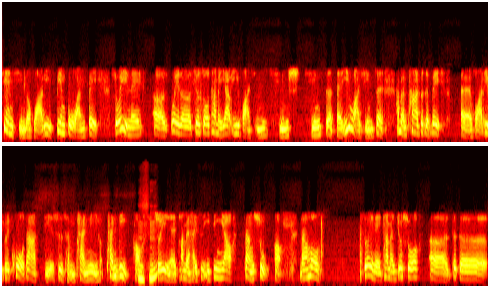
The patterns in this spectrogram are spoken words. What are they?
现行的法律并不完备，所以呢，呃，为了就说他们要依法行行行政，呃，依法行政，他们怕这个被呃法律被扩大解释成叛逆叛逆哈，所以呢，他们还是一定要上诉哈，然后。所以呢，他们就说，呃，这个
